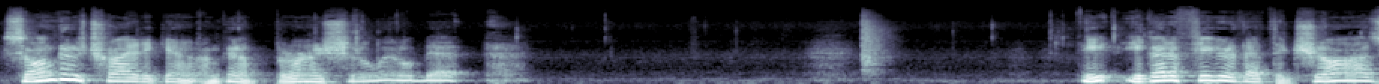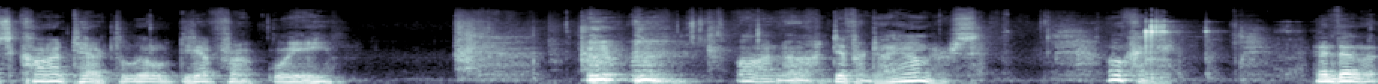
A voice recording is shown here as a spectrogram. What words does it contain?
So I'm going to try it again. I'm going to burnish it a little bit. You, you got to figure that the jaws contact a little differently on uh, different diameters. Okay. And then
